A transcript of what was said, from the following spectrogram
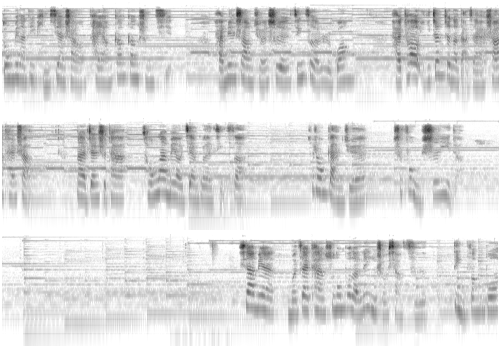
东边的地平线上太阳刚刚升起，海面上全是金色的日光。海涛一阵阵地打在沙滩上，那真是他从来没有见过的景色。这种感觉是赋予诗意的。下面我们再看苏东坡的另一首小词《定风波》。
